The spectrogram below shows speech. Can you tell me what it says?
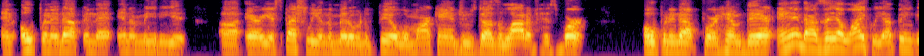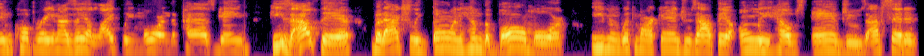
and open it up in that intermediate uh, area, especially in the middle of the field where Mark Andrews does a lot of his work open it up for him there and Isaiah Likely. I think incorporating Isaiah Likely more in the past game, he's out there, but actually throwing him the ball more, even with Mark Andrews out there, only helps Andrews. I've said it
